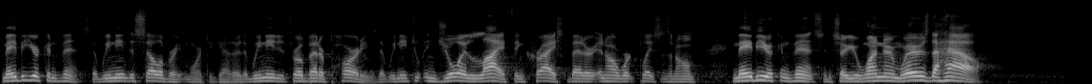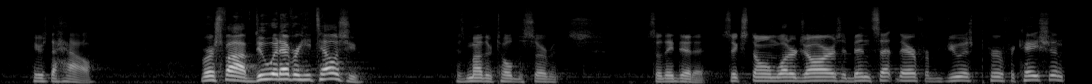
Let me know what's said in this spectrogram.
maybe you're convinced that we need to celebrate more together, that we need to throw better parties, that we need to enjoy life in Christ better in our workplaces and homes. Maybe you're convinced, and so you're wondering, where's the how? Here's the how. Verse 5 Do whatever he tells you. His mother told the servants. So they did it. Six stone water jars had been set there for Jewish purification.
